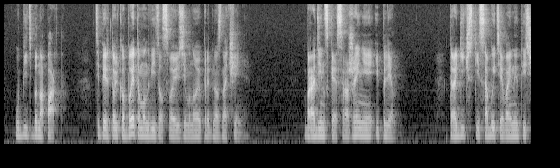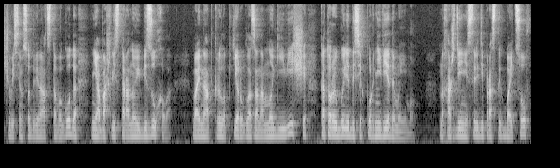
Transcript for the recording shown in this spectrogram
– убить Бонапарта. Теперь только в этом он видел свое земное предназначение. Бородинское сражение и плен. Трагические события войны 1812 года не обошли стороной и Безухова. Война открыла Пьеру глаза на многие вещи, которые были до сих пор неведомы ему. Нахождение среди простых бойцов,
